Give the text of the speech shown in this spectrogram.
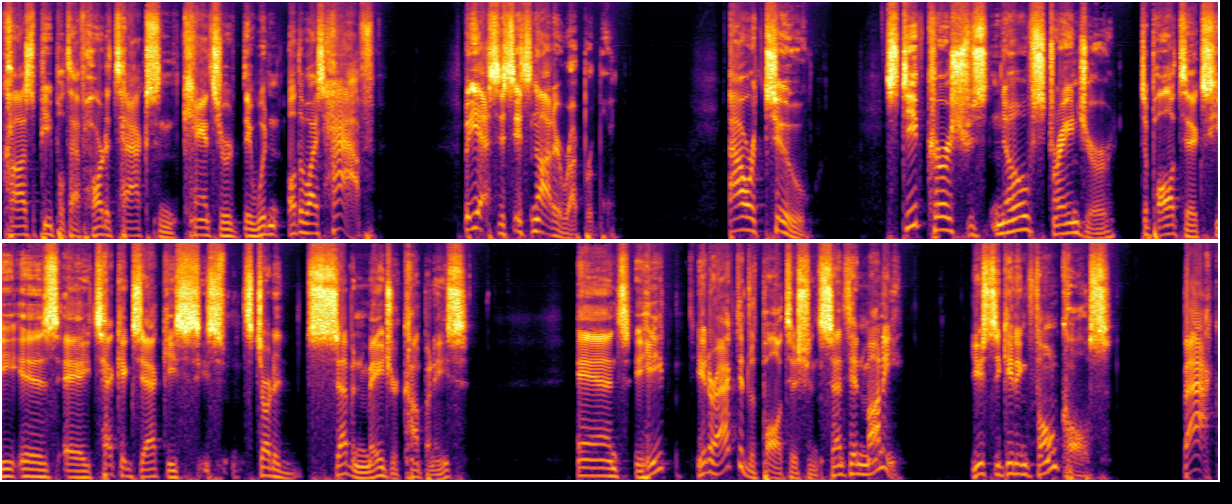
caused people to have heart attacks and cancer they wouldn't otherwise have. But yes, it's, it's not irreparable. Hour two Steve Kirsch is no stranger to politics. He is a tech exec. He's, he's started seven major companies and he interacted with politicians, sent in money, used to getting phone calls back.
